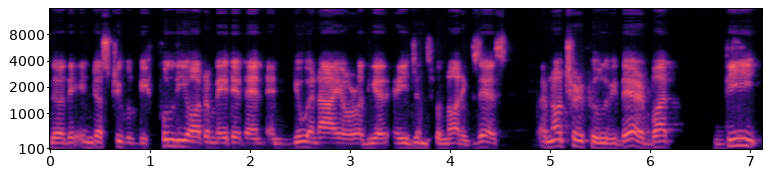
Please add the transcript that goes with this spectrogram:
the, the industry will be fully automated and, and you and I or the agents will not exist. I'm not sure if it will be there, but the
